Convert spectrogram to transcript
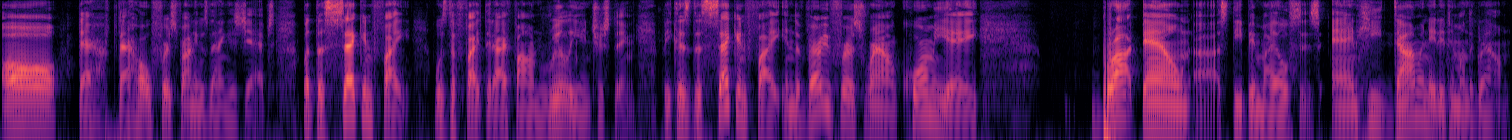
all that that whole first round, he was landing his jabs. But the second fight was the fight that I found really interesting because the second fight, in the very first round, Cormier brought down uh, Stipe Miocic, and he dominated him on the ground.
